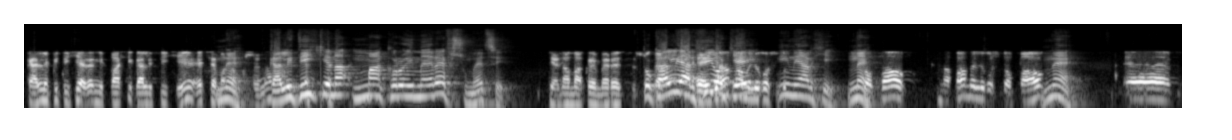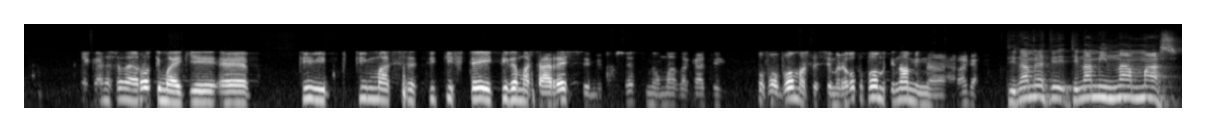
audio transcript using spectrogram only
Καλή επιτυχία. Δεν υπάρχει καλή τύχη. ε. Έτσι έμαθα Ναι, από σένα. καλή τύχη και να μακροημερεύσουμε, έτσι. Για να μακροημερέσεις. Το καλή αρχή, Ε, για να οκ, πάμε λίγο στο, είναι η αρχή. Ναι, στο ΠΑΟΚ. Να πάμε λίγο στο ΠΑΟΚ. ναι. Ε, έκανες ένα ερώτημα εκεί. Ε, τι, τι, μας, τι, τι φταίει, τι δεν μας αρέσει μήπως ε, στην ομάδα κάτι. Το φοβόμαστε σήμερα. Εγώ φοβάμαι την άμυνα, Ράγκα. την, άμυνα, τη- την άμυνά μας.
